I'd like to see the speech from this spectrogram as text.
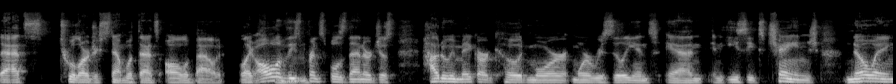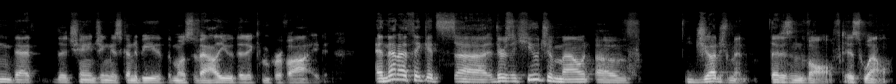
That's to a large extent what that's all about. Like all of mm-hmm. these principles then are just how do we make our code more more resilient and and easy to change, knowing that the changing is going to be the most value that it can provide. And then I think it's uh, there's a huge amount of judgment that is involved as well.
